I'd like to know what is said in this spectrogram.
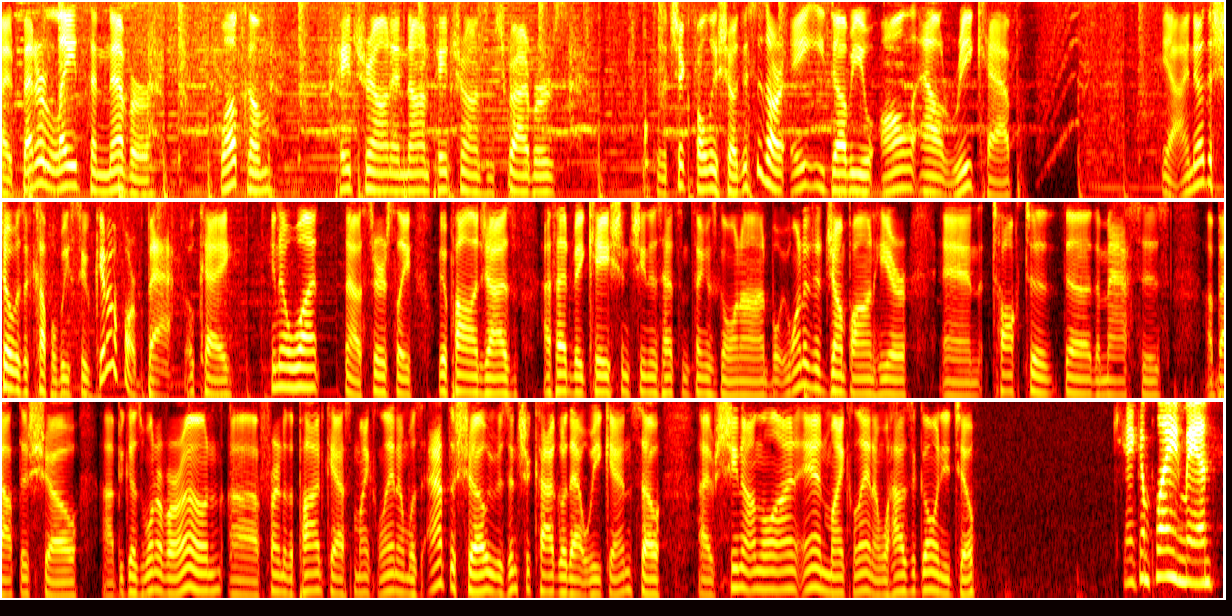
Right, better late than never. Welcome, Patreon and non Patreon subscribers, to the Chick Foley Show. This is our AEW All Out recap. Yeah, I know the show was a couple weeks ago. Get off our back, okay? You know what? No, seriously, we apologize. I've had vacation. Sheena's had some things going on, but we wanted to jump on here and talk to the the masses about this show uh, because one of our own uh, friend of the podcast, Mike Lanham, was at the show. He was in Chicago that weekend. So I have Sheena on the line and Mike Lanham. Well, how's it going, you two? Can't complain, man.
